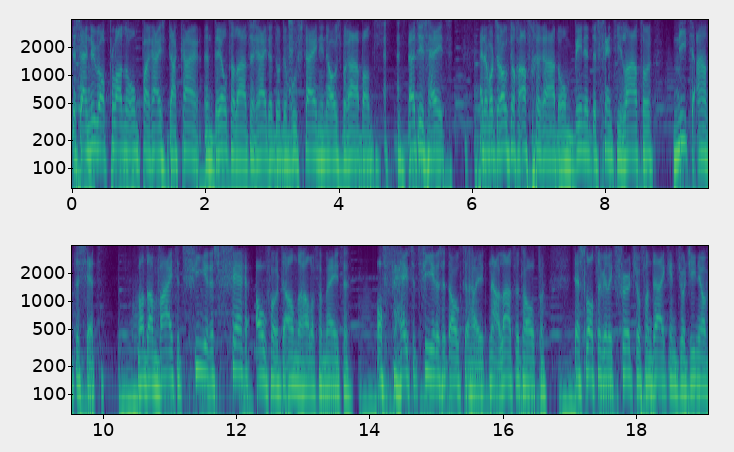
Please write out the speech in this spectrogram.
Er zijn nu al plannen om Parijs-Dakar een deel te laten rijden door de woestijn in Oost-Brabant. Het is heet. En er wordt er ook nog afgeraden om binnen de ventilator niet aan te zetten. Want dan waait het virus ver over de anderhalve meter. Of heeft het virus het ook te heet? Nou, laten we het hopen. Ten slotte wil ik Virgil van Dijk en Jorginho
